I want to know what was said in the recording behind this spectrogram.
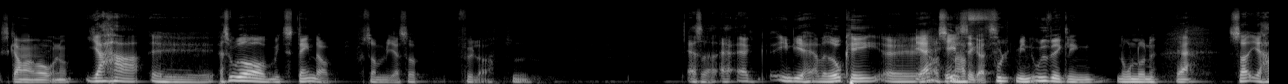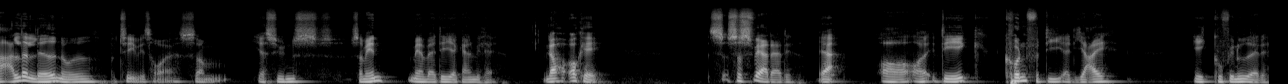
skammer mig over nu. Jeg har, øh, altså udover mit stand-up, som jeg så føler sådan, altså er, er, egentlig har været okay, øh, Ja, og sådan helt har sikkert. fulgt min udvikling nogenlunde. Ja. Så jeg har aldrig lavet noget på tv, tror jeg, som jeg synes, som endte med at være det, jeg gerne vil have. Nå, okay. Så, så svært er det. Ja. Og, og det er ikke kun fordi, at jeg ikke kunne finde ud af det.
